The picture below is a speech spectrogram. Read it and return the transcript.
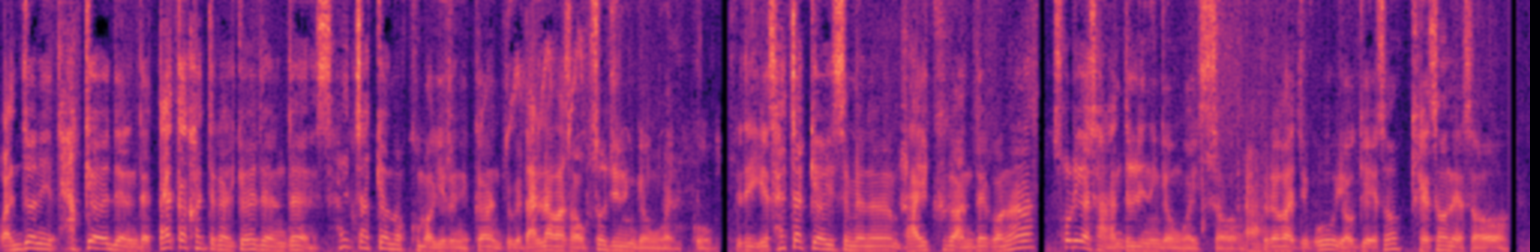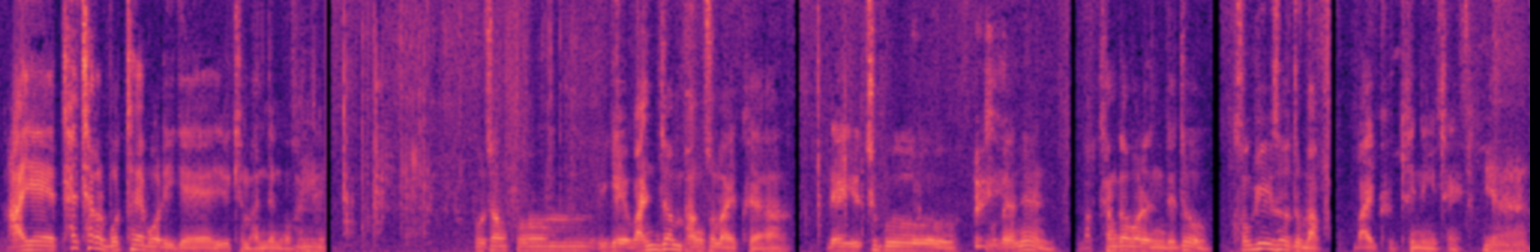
완전히 다 껴야 되는데 딸깍할 때까지 껴야 되는데 살짝 껴놓고 막 이러니까 여기 날아가서 없어지는 경우가 있고 근데 이게 살짝 껴 있으면은 마이크가 안 되거나 소리가 잘 안 들리는 경우가 있어 아. 그래가지고 여기에서 개선해서 아예 탈착을 못 해버리게 이렇게 만든 것 같아 음. 보상품 이게 완전 방수 마이크야 내 유튜브 보면은 막 담가버렸는데도 거기에서도 막 마이크 기능이 돼. 야.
